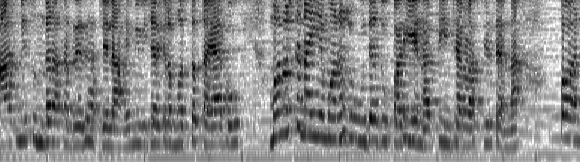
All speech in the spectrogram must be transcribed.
आज मी सुंदर असा ड्रेस घातलेला आहे. मी विचार केला मस्त तयार होऊ. मनोज तर नाहीये मनोज उद्या दुपारी येणार तीन चार वाजतील त्यांना. पण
